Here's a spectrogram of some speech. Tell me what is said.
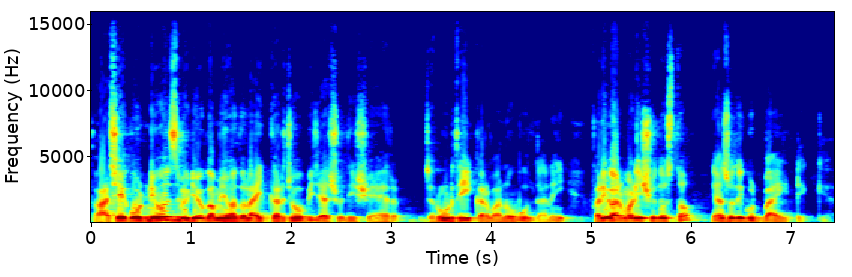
તો આ છે ગુડ ન્યૂઝ વીડિયો ગમ્યો હોય તો લાઇક કરજો, બીજા સુધી શેર જરૂરથી કરવાનું ભૂલતા નહીં. ફરીવાર મળીશું દોસ્તો. ત્યાં સુધી ગુડ બાય ટેક કેર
